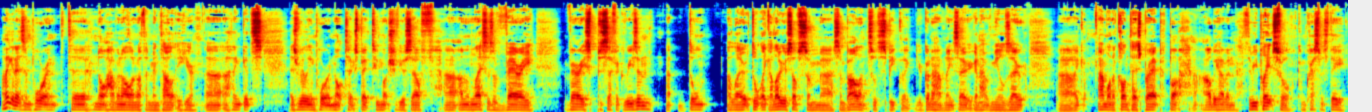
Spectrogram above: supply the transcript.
I think it is important to not have an all or nothing mentality here. Uh, I think it's it's really important not to expect too much of yourself, uh, and unless there's a very very specific reason, uh, don't allow don't like allow yourself some uh, some balance so to speak. Like you're gonna have nights out you're gonna have meals out. Uh, like I'm on a contest prep but I'll be having three plates full come Christmas day.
